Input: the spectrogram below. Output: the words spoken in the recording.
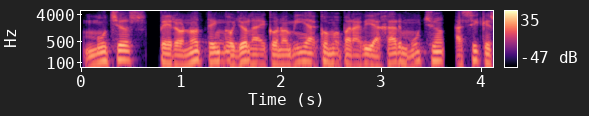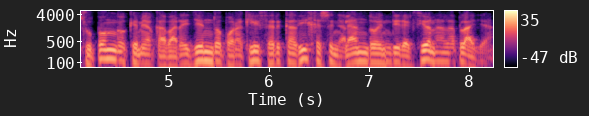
Muchos, pero no tengo yo la economía como para viajar mucho, así que supongo que me acabaré yendo por aquí cerca, dije señalando en dirección a la playa.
